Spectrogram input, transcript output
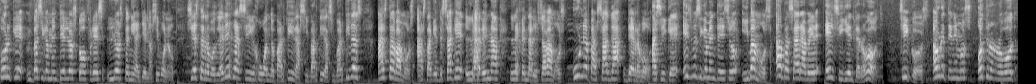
porque básicamente los cofres los tenía llenos. Y bueno, si este robot le dejas sigue jugando partidas y partidas y partidas Hasta, vamos, hasta que te saque la arena legendaria. O sea, vamos, una pasada de robot. Así que es básicamente eso y vamos a pasar a ver el siguiente robot Chicos, ahora tenemos otro robot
